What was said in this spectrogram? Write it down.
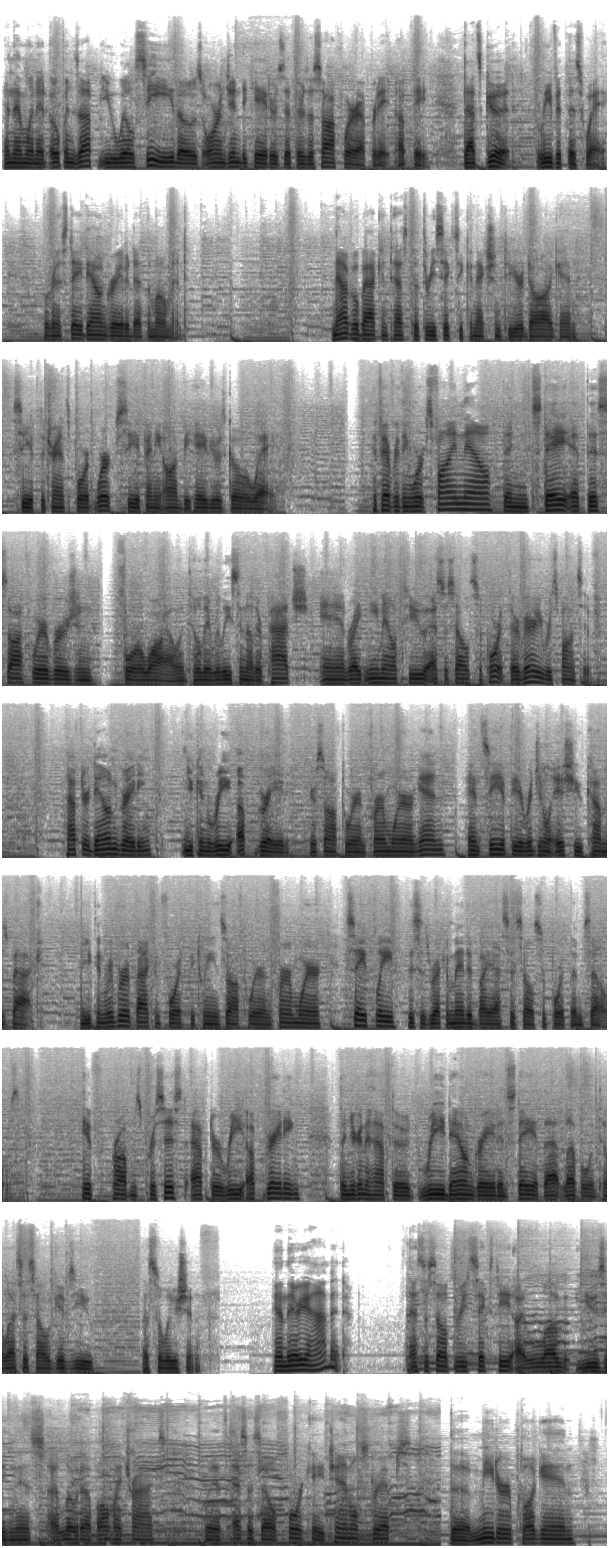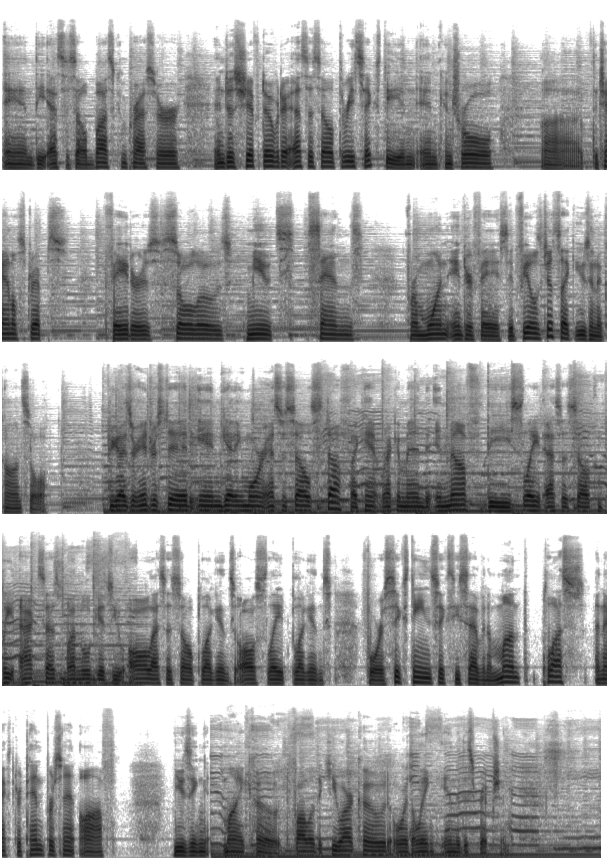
and then when it opens up, you will see those orange indicators that there's a software update. update. That's good. Leave it this way. We're going to stay downgraded at the moment. Now go back and test the 360 connection to your DAW and See if the transport works, see if any odd behaviors go away. If everything works fine now, then stay at this software version for a while until they release another patch and write an email to SSL support. They're very responsive. After downgrading, you can re-upgrade your software and firmware again and see if the original issue comes back. You can revert back and forth between software and firmware safely. This is recommended by SSL support themselves. If problems persist after re-upgrading, then you're going to have to re-downgrade and stay at that level until SSL gives you a solution. And there you have it. SSL 360, I love using this. I load up all my tracks with SSL 4K channel strips, the meter plugin, and the SSL bus compressor, and just shift over to SSL 360 and, and control uh, the channel strips, faders, solos, mutes, sends from one interface. It feels just like using a console. If you guys are interested in getting more SSL stuff, I can't recommend enough. The Slate SSL Complete Access Bundle gives you all SSL plugins, all Slate plugins for $16.67 a month, plus an extra 10% off using my code. Follow the QR code or the link in the description.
